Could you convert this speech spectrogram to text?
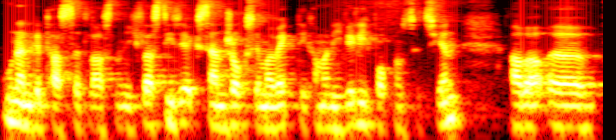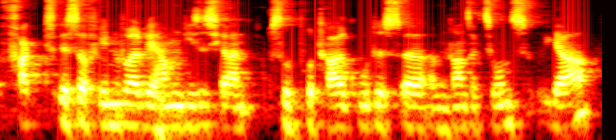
unangetastet lassen. Ich lasse diese externen Jobs immer weg, die kann man nicht wirklich prognostizieren. Aber äh, Fakt ist auf jeden Fall, wir haben dieses Jahr ein absolut brutal gutes äh, Transaktionsjahr,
